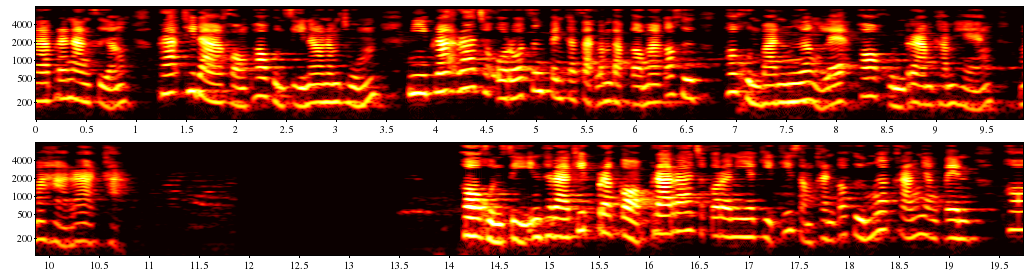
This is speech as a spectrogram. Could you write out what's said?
นะคะพระนางเสือง พระธิดาของพ่อขุนศรีนาวนำชุม มีพระราชโอรสซึ่งเป็นกษัตริย์ลำดับต่อมาก็คือ พ่อขุนบานเมือง และพ่อขุนรามคำแหงมหาราชค่ะ พ่อขุนศรีอินทราทิตประกอบพระราชกรณียกิจที่สำคัญก็คือเมื่อครั้งยังเป็นพ่อ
